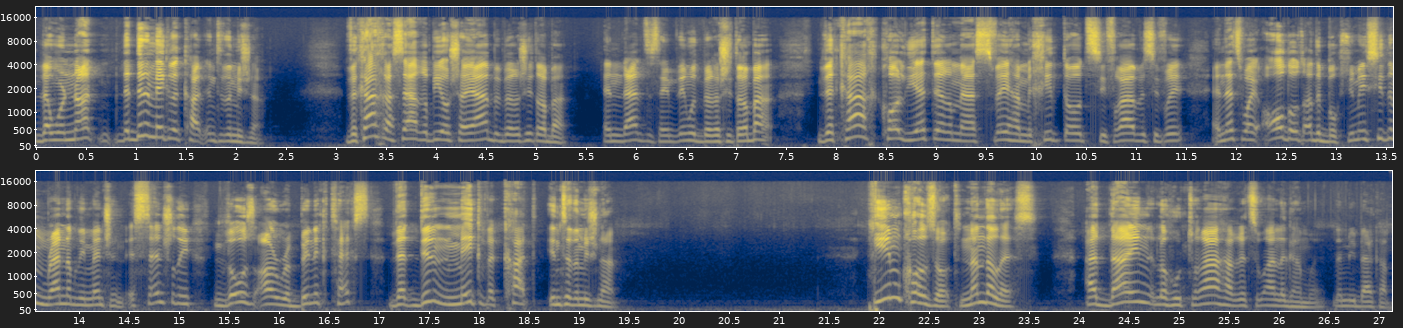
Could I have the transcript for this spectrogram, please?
that were not, that didn't make the cut into the Mishnah. V'kach asa Rabbi Yoshaya b'Bereshit Rabbah. And that's the same thing with Bereshit Rabbah. וכך כל יתר מאספי המחילתות, ספרה וספרי. And that's why all those other books, you may see them randomly mentioned. Essentially, those are rabbinic texts that didn't make the cut into the Mishnah. Im kol zot, nonetheless, עדיין לא הותרה הרצועה לגמרי. Let me back up.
